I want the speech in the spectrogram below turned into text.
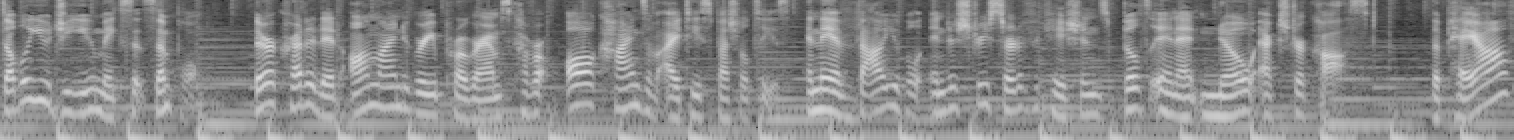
WGU makes it simple. Their accredited online degree programs cover all kinds of IT specialties, and they have valuable industry certifications built in at no extra cost. The payoff?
